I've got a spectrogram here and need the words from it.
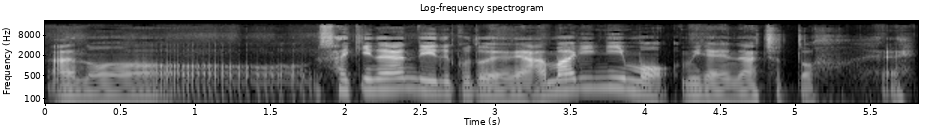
あのー、最近悩んでいることでね、あまりにも、みたいな、ちょっと、え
